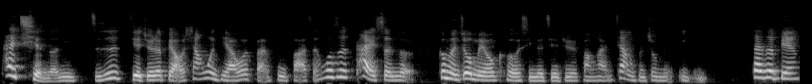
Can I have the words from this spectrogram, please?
太浅了，你只是解决了表象问题，还会反复发生，或是太深了，根本就没有可行的解决方案，这样子就没有意义。在这边，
